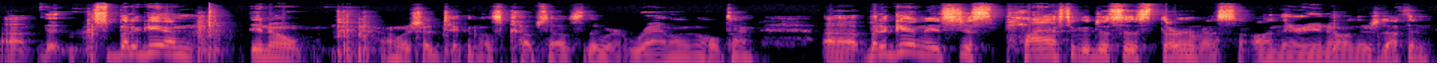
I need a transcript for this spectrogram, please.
Uh, but again you know i wish i'd taken those cups out so they weren't rattling the whole time. Uh, but again it's just plastic it just says thermos on there you know and there's nothing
